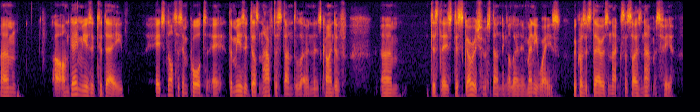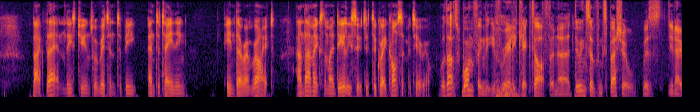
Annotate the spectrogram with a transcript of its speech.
Um, on game music today, it's not as important. It, the music doesn't have to stand alone. It's kind of um, dis- it's discouraged from standing alone in many ways because it's there as an exercise in atmosphere. Back then, these tunes were written to be entertaining in their own right. And that makes them ideally suited to great concert material. Well, that's one thing that you've really kicked off. And uh, doing something special was, you know,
